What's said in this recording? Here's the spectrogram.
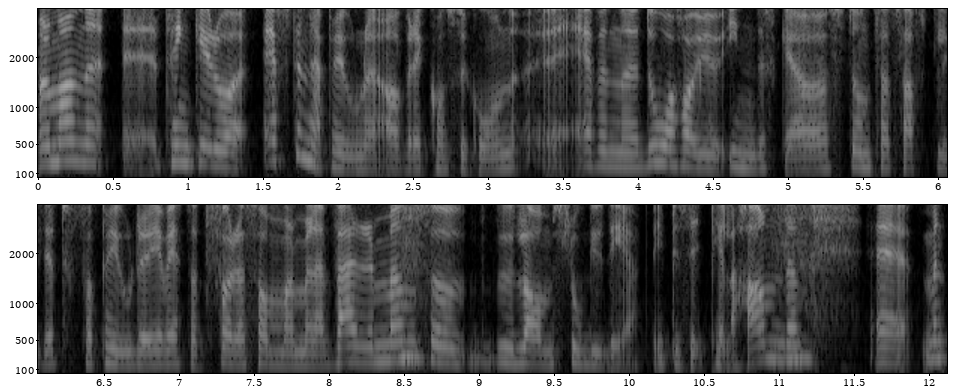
Men om man eh, tänker då efter den här perioden av rekonstruktion, eh, även då har ju indiska stundtals haft lite tuffa perioder. Jag vet att förra sommaren med den här värmen mm. så lamslog ju det i princip hela handeln. Mm. Eh, men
